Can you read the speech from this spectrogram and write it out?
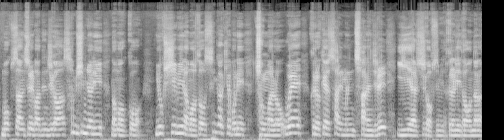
목사 안수를 받은 지가 30년이 넘었고 60이 넘어서 생각해 보니 정말로 왜 그렇게 삶을 사는지를 이해할 수가 없습니다. 그러니 더군다나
